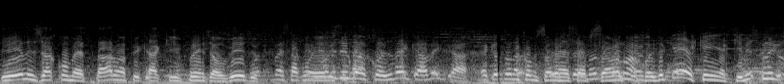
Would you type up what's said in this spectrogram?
e eles já começaram a ficar aqui em frente ao vídeo. Vou começar com eles. Me diga uma coisa, vem cá, vem cá. É que eu estou na comissão de recepção. Uma coisa, quem é quem aqui? Me explica.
